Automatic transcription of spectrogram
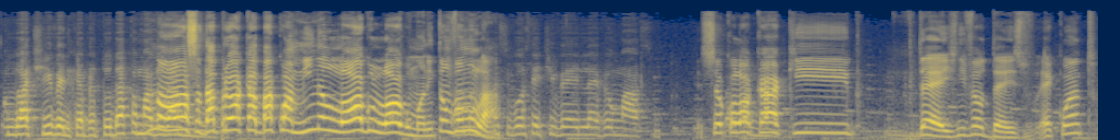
quando ativa, ele quebra toda a camada Nossa, da mina. dá pra eu acabar com a mina logo, logo, mano. Então vamos lá. Ah, Se você tiver level máximo. Se eu colocar aqui 10, nível 10, é quanto?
